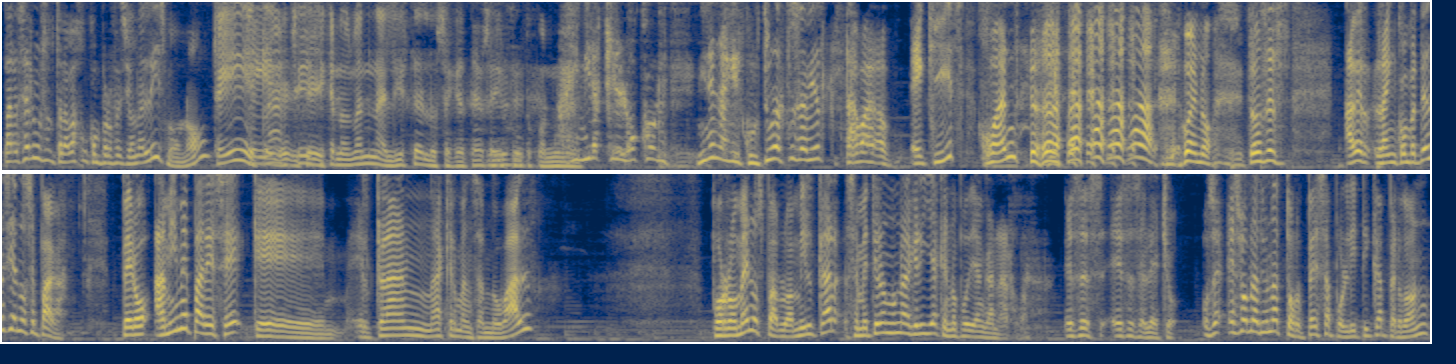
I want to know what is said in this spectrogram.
para hacer nuestro trabajo con profesionalismo, ¿no? Sí, claro, sí, sí, que nos manden la lista de los secretarios ahí junto con una. Ay, mira qué loco. Mira en agricultura, ¿tú sabías que estaba X, Juan? bueno, entonces, a ver, la incompetencia no se paga. Pero a mí me parece que el clan Ackerman Sandoval, por lo menos Pablo Amilcar, se metieron en una grilla que no podían ganar, Juan. Ese es, ese es el hecho. O sea, eso habla de una torpeza política, perdón,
